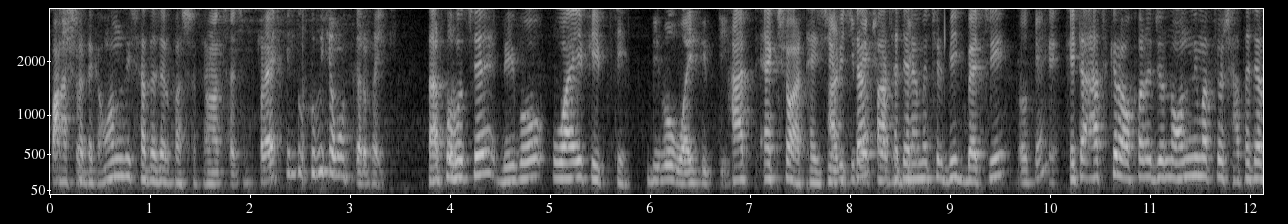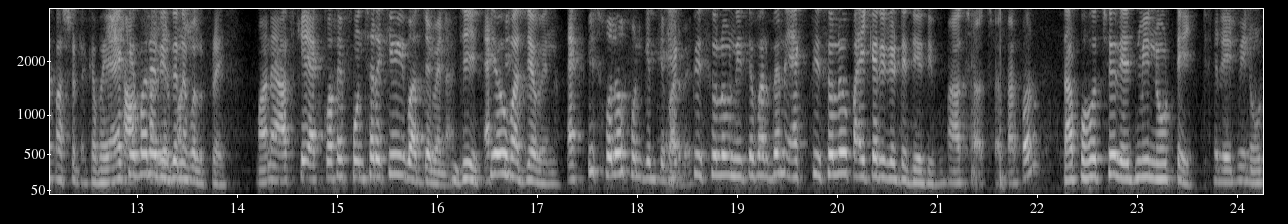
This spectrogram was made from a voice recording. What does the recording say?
পাঁচশো? টাকা অনলি সাত হাজার পাঁচশো টাকা। আচ্ছা আচ্ছা। প্রাইস কিন্তু খুবই চমৎকার ভাই। তারপর হচ্ছে Vivo Y fifty Vivo Y fifty আট একশো আঠাশ আট জিবি GB, পাঁচ হাজার এমএচ এর বিগ ব্যাটারি ওকে এটা আজকের অফারের জন্য অনলি মাত্র সাত হাজার পাঁচশো টাকা ভাই। একেবারে রিজনেবল প্রাইস মানে আজকে এক কথায় ফোন ছাড়া কেউই বাদ যাবে না। জি কেউ বাদ যাবে না। এক পিস হলেও ফোন কিনতে এক পিস হলেও নিতে পারবেন এক পিস হলেও পাইকারি রেটে দিয়ে দিব। আচ্ছা আচ্ছা তারপর? তারপর হচ্ছে Redmi Note eight Redmi Note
